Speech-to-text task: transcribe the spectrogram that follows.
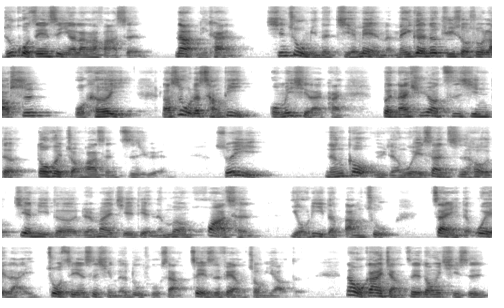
如果这件事情要让它发生，那你看新著名的姐妹们，每个人都举手说：“老师，我可以。”老师，我的场地，我们一起来拍。本来需要资金的，都会转化成资源。所以，能够与人为善之后建立的人脉节点，能不能化成？有力的帮助，在你的未来做这件事情的路途上，这也是非常重要的。那我刚才讲这些东西，其实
